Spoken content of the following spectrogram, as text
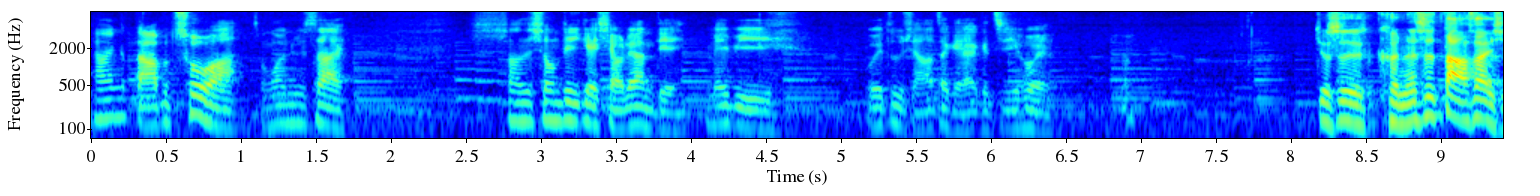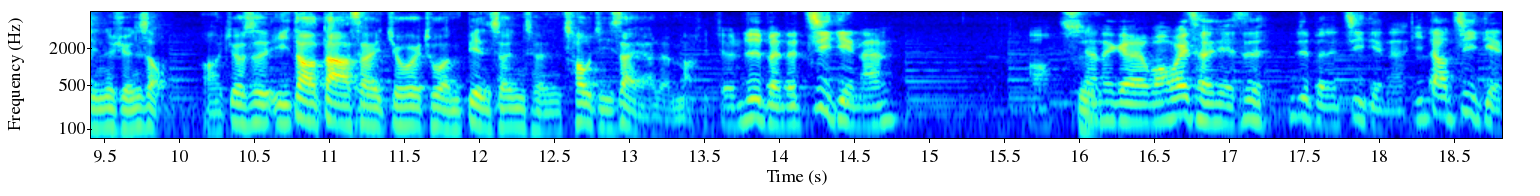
他应该打不错啊，总冠军赛算是兄弟一个小亮点，maybe 威助想要再给他一个机会。就是可能是大赛型的选手啊，就是一到大赛就会突然变身成超级赛亚人嘛。就日本的祭典男，哦，像那个王威晨也是日本的祭典男，一到祭典，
